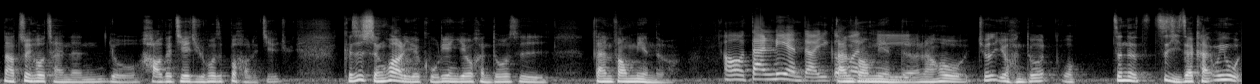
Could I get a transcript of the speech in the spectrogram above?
那最后才能有好的结局或是不好的结局。可是神话里的苦练也有很多是单方面的哦，单恋的一个单方面的，然后就是有很多我真的自己在看，因为我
